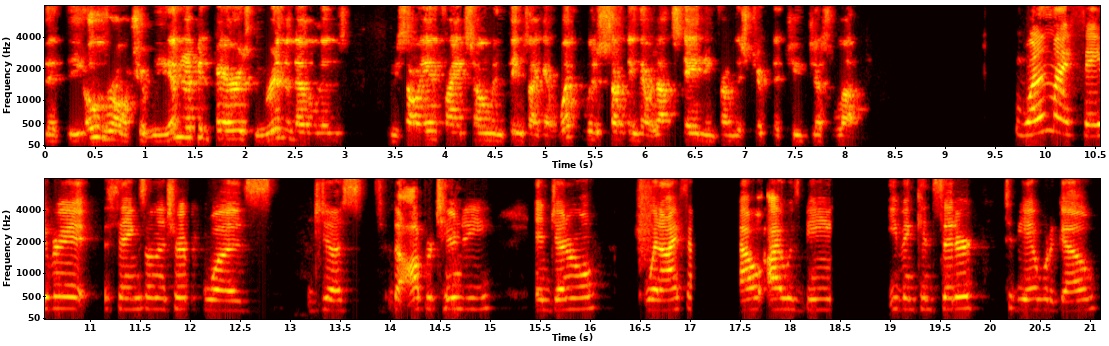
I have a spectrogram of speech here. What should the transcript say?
that the overall trip? We ended up in Paris, we were in the Netherlands, we saw Anne Frank's home and things like that. What was something that was outstanding from this trip that you just loved? One of my favorite things on the trip was just the opportunity in general. When I found out I was being even considered to be able to go,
